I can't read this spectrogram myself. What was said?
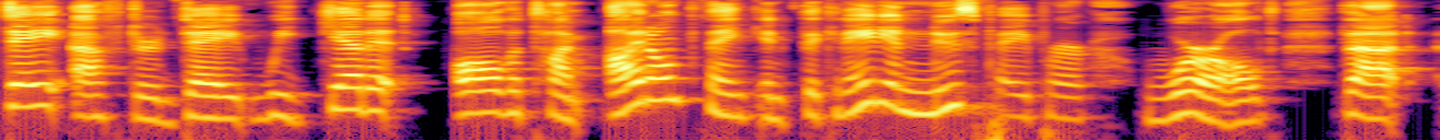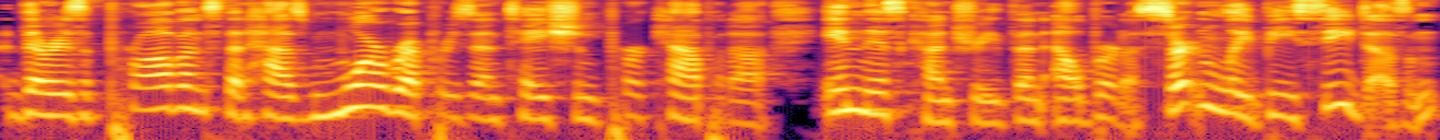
day after day. We get it all the time. I don't think in the Canadian newspaper world that there is a province that has more representation per capita in this country than Alberta. Certainly BC doesn't.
